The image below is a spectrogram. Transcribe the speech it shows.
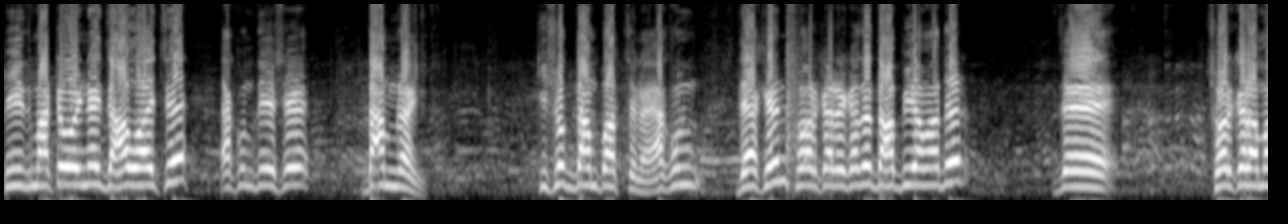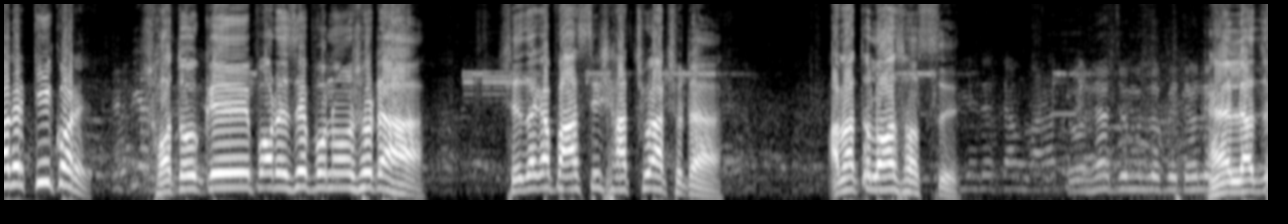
পিস মাঠে ওই নাই যাওয়া হয়েছে এখন দেশে দাম নাই। কৃষক দাম পাচ্ছে না। এখন দেখেন সরকারের কাছে দাবি আমাদের যে সরকার আমাদের কি করে? শতকে পড়েছে পনেরোশো টাকা সে জায়গা পাচ্ছি সাতশো আটশো টাকা। আমার তো লস হচ্ছে। তো ন্যায্য মূল্য পেতে হলে হ্যাঁ ন্যায্য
